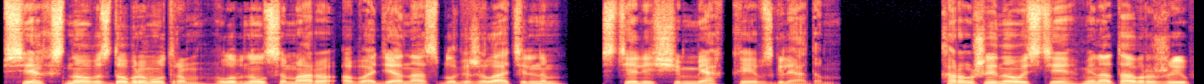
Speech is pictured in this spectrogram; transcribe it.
«Всех снова с добрым утром», — улыбнулся Маро, обводя нас благожелательным, стелящим мягкое взглядом. «Хорошие новости. Минотавр жив.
